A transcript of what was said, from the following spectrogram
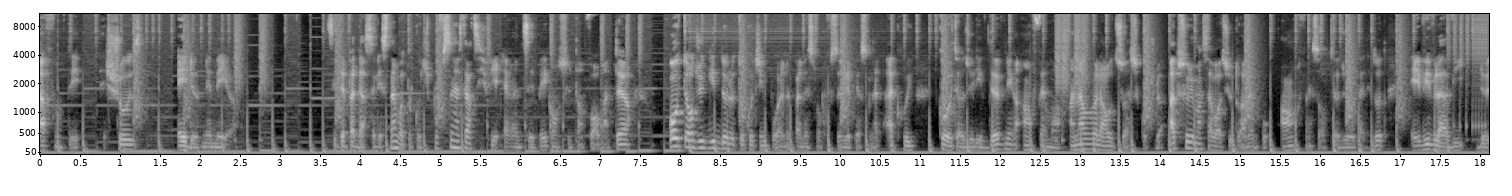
affronter les choses et devenir meilleur. C'était Fadar Célestin, votre coach professionnel certifié RNCP, consultant formateur, auteur du guide de l'auto-coaching pour un épanouissement professionnel et personnel accru, co-auteur du livre Devenir enfin moi, en avant la route soit ce que tu dois absolument savoir sur toi-même pour enfin sortir du regard des autres et vivre la vie de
